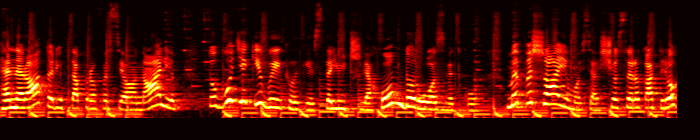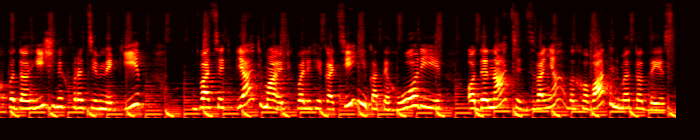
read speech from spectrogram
генераторів та професіоналів, то будь-які виклики стають шляхом до розвитку. Ми пишаємося, що 43 педагогічних працівників 25 мають кваліфікаційні категорії, 11 звання вихователь-методист.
